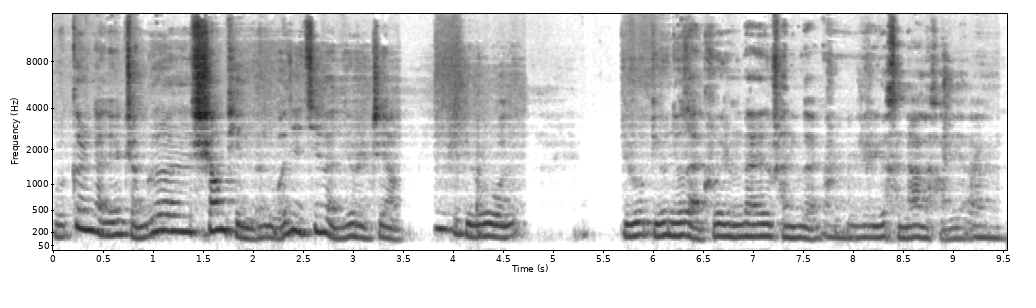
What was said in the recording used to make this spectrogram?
我个人感觉，整个商品的逻辑基本就是这样。就比如我，比如比如牛仔裤，为什么大家都穿牛仔裤？这是一个很大的行业。嗯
